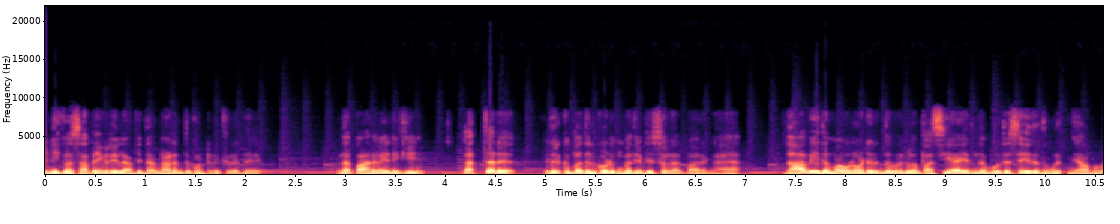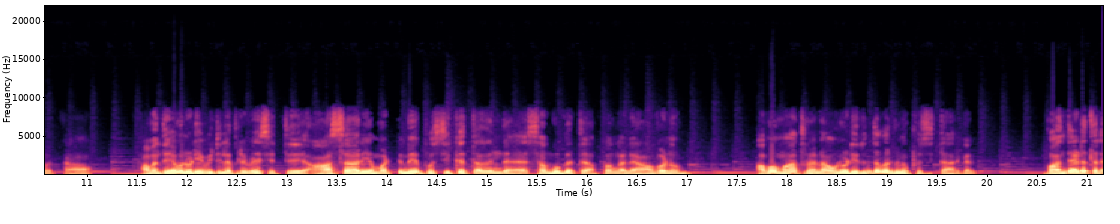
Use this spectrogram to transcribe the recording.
இன்னைக்கும் சபைகளில் அப்படிதான் நடந்து கொண்டிருக்கிறது. ஆனா பாருங்க இன்னைக்கு கத்தர் இதற்கு பதில் கொடுக்கும்போது எப்படி சொல்றார் பாருங்க தாவீதும் அவனோடு இருந்தவர்களும் பசியா இருந்த போது செய்தது உங்களுக்கு ஞாபகம் இருக்கா? அவன் தேவனுடைய வீட்டில் பிரவேசித்து ஆசாரியம் மட்டுமே புசிக்க தகுந்த சமூகத்து அப்பங்களை அவனும் அவன் மாத்திரம் இல்லை அவனோடு இருந்தவர்களும் புசித்தார்கள். இப்போ அந்த இடத்துல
